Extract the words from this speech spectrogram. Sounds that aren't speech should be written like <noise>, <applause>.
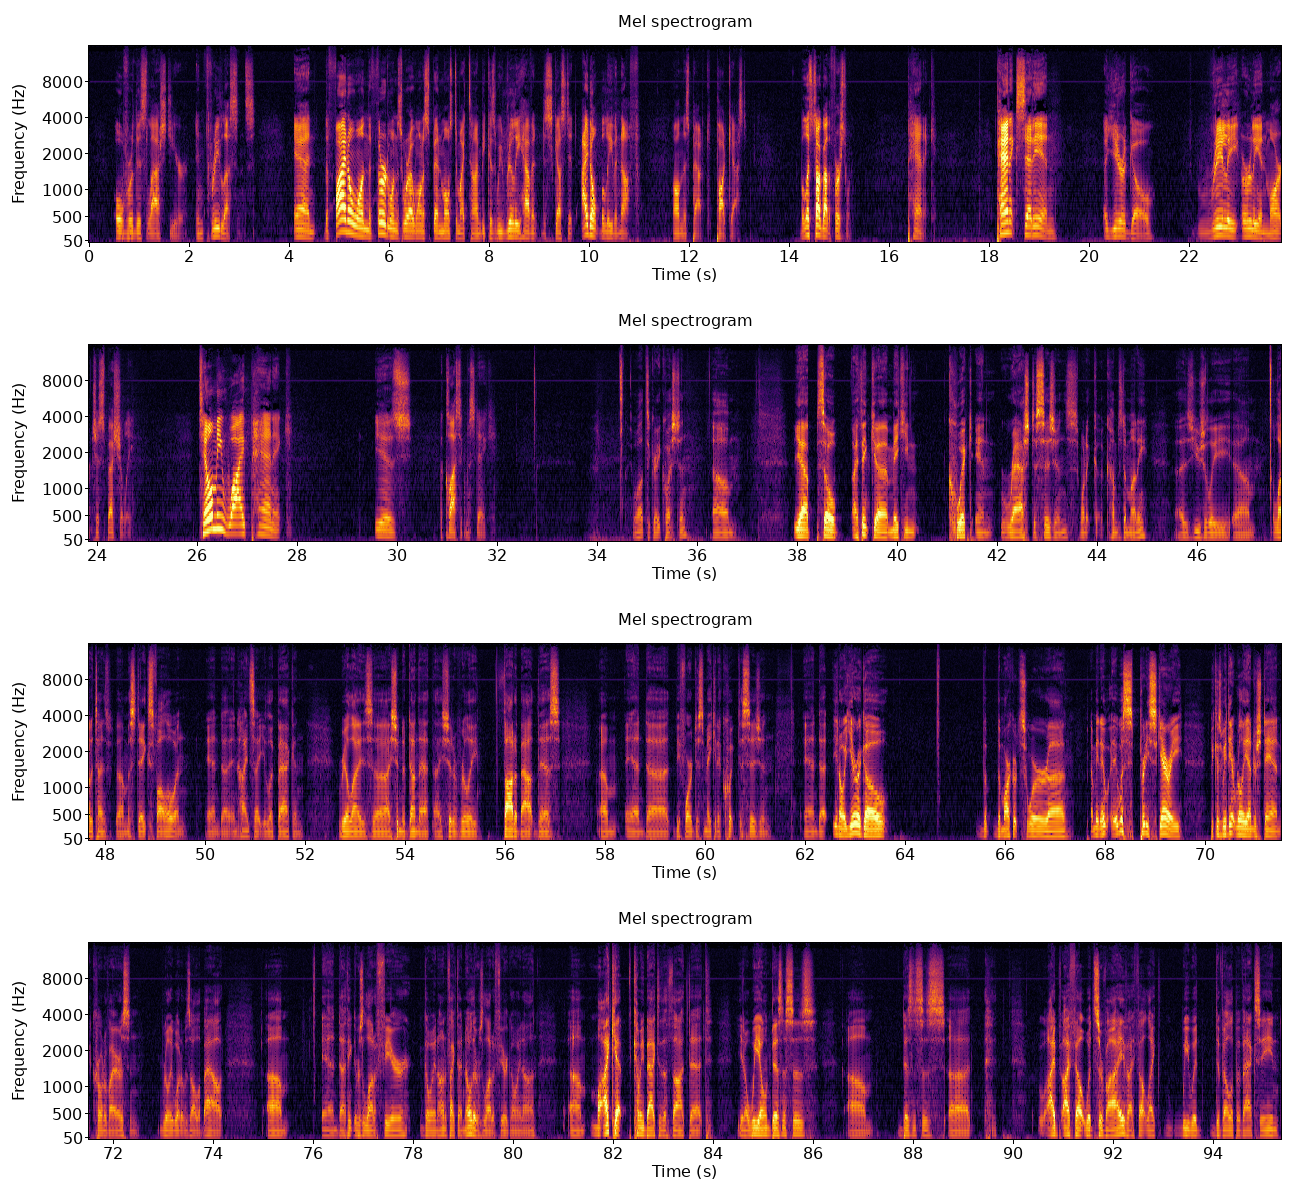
over this last year in three lessons. And the final one, the third one, is where I want to spend most of my time because we really haven't discussed it, I don't believe, enough on this pod- podcast. But let's talk about the first one panic. Panic set in a year ago, really early in March, especially. Tell me why panic is a classic mistake. Well, that's a great question. Um, yeah. So I think uh, making quick and rash decisions when it c- comes to money is usually um, a lot of times uh, mistakes follow, and and uh, in hindsight, you look back and realize uh, I shouldn't have done that. I should have really thought about this um, and uh, before just making a quick decision. And uh, you know, a year ago, the the markets were. Uh, I mean, it it was pretty scary because we didn't really understand coronavirus and really what it was all about. Um, and I think there was a lot of fear going on. In fact, I know there was a lot of fear going on. Um, my, I kept coming back to the thought that, you know, we own businesses. Um, businesses, uh, I I felt would survive. I felt like we would develop a vaccine,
